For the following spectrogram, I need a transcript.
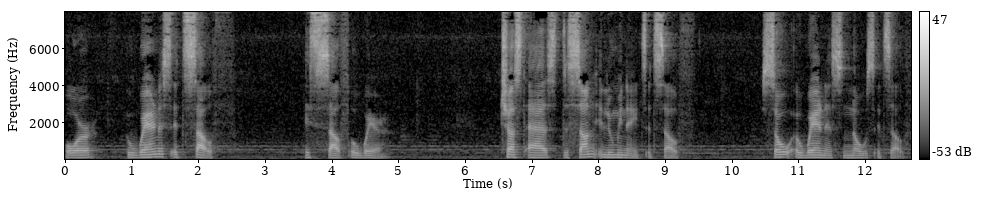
or awareness itself is self aware. Just as the sun illuminates itself, so awareness knows itself.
